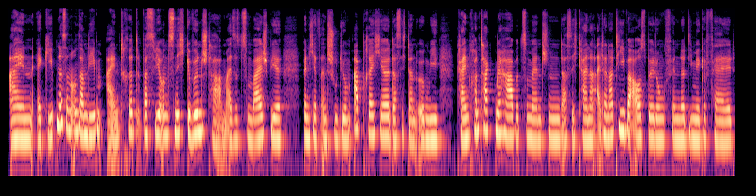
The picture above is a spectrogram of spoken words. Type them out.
ein Ergebnis in unserem Leben eintritt, was wir uns nicht gewünscht haben. Also zum Beispiel, wenn ich jetzt ein Studium abbreche, dass ich dann irgendwie keinen Kontakt mehr habe zu Menschen, dass ich keine alternative Ausbildung finde, die mir gefällt,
